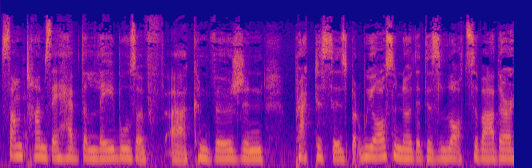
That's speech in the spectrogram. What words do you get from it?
sometimes they have the labels of uh, conversion practices, but we also know that there's lots of other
